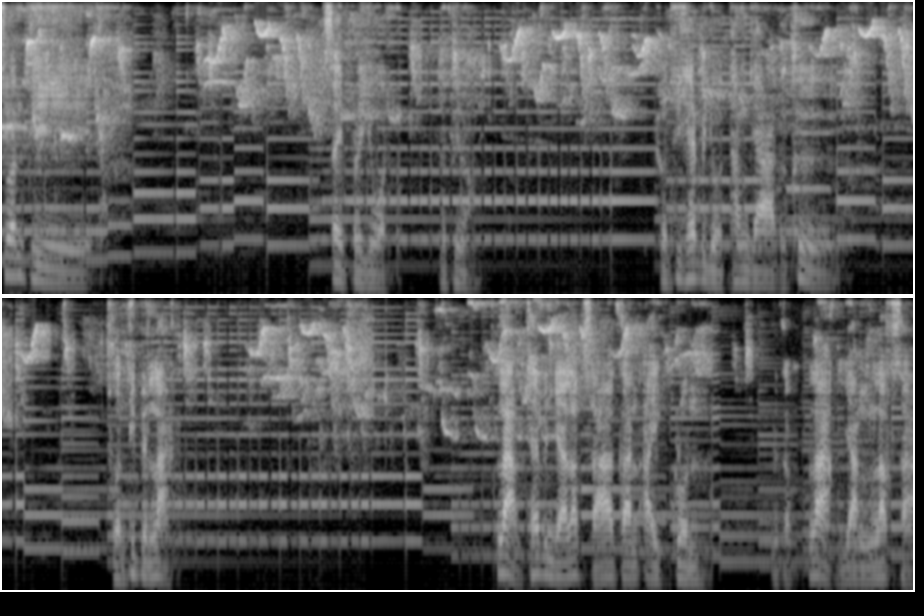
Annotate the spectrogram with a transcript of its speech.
ส่วนที่ใส่ประโยชน์นะพี่น้องส่วนที่ใช้ประโยชน์ทางยาก็คือ ส่วนที่เป็นรากรากใช้เป็นยารักษาอาการไอกลนนะครับรากยังรักษา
